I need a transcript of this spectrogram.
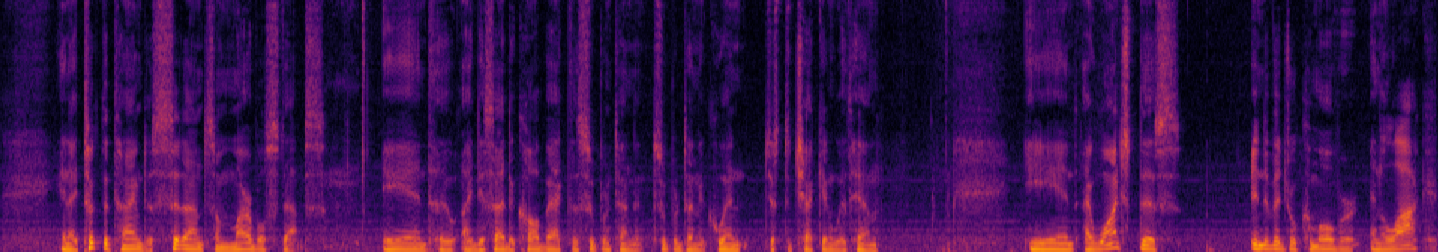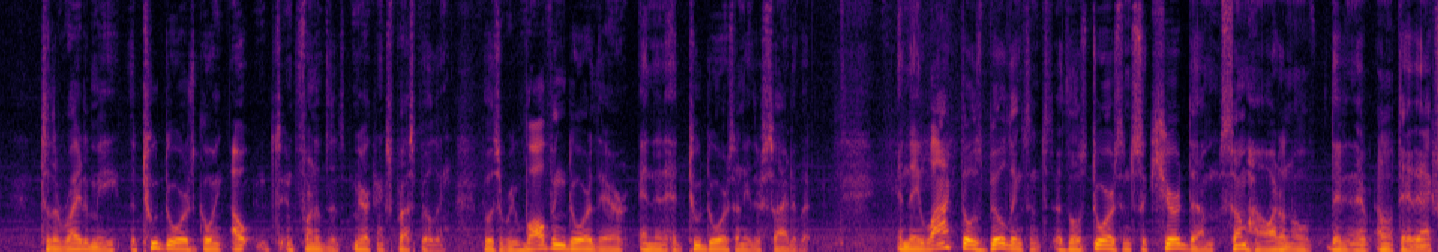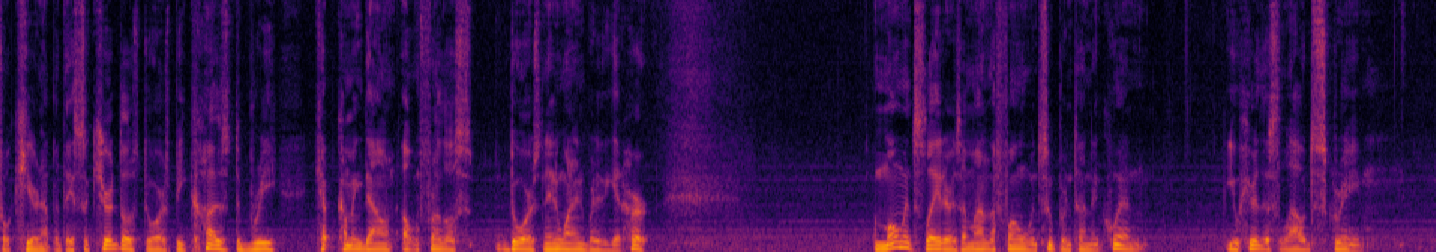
And I took the time to sit on some marble steps, and to, I decided to call back the superintendent, Superintendent Quinn, just to check in with him. And I watched this individual come over and lock to the right of me the two doors going out in front of the American Express building. There was a revolving door there, and then it had two doors on either side of it. And they locked those buildings and uh, those doors and secured them somehow. I don't know if they didn't. Have, I don't know if they had an actual key or not, but they secured those doors because debris kept coming down out in front of those doors, and they didn't want anybody to get hurt moments later, as I'm on the phone with Superintendent Quinn, you hear this loud scream.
